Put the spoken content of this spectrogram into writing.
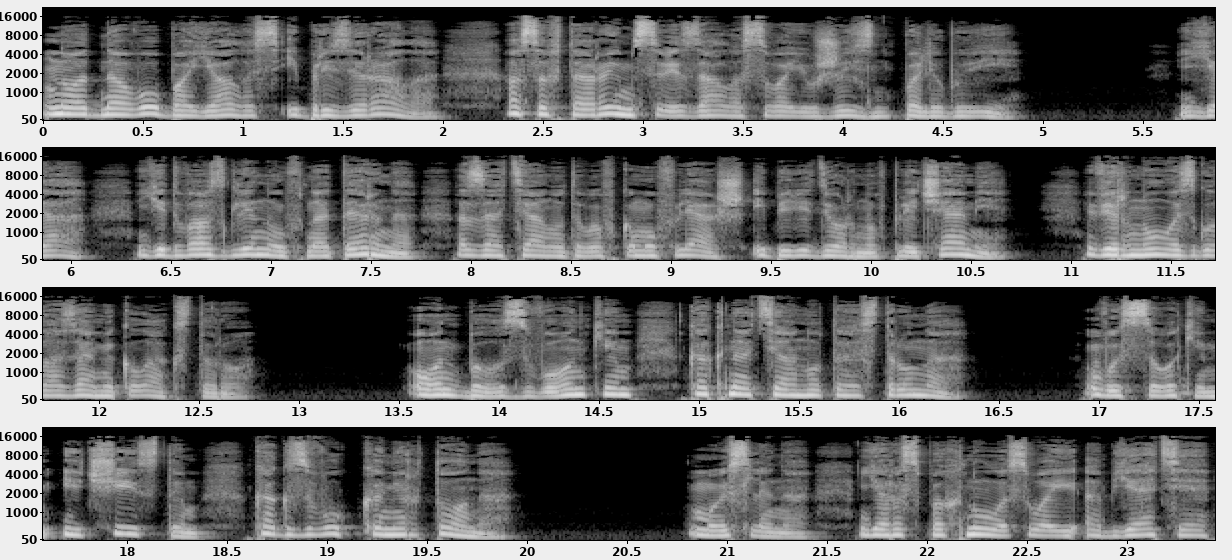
но одного боялась и презирала, а со вторым связала свою жизнь по любви. Я, едва взглянув на Терна, затянутого в камуфляж и передернув плечами, вернулась глазами к Лакстеру. Он был звонким, как натянутая струна, высоким и чистым, как звук камертона. Мысленно я распахнула свои объятия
